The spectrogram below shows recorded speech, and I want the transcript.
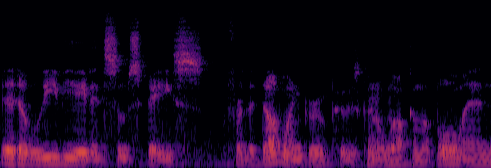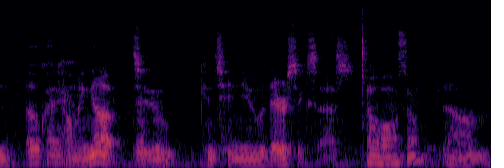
it alleviated some space for the Dublin group, who's going to welcome a bull in okay? coming up to continue their success. Oh, awesome. Um,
